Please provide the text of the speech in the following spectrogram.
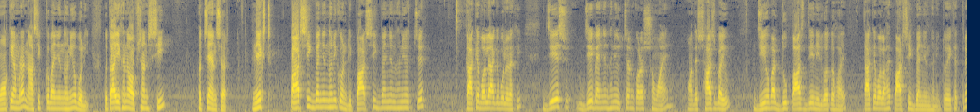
মকে আমরা নাসিক্য ব্যঞ্জনধ্বনিও বলি। তো তাই এখানে অপশান সি হচ্ছে অ্যান্সার নেক্সট পার্শ্বিক ব্যঞ্জনধ্বনি কোনটি? পার্শ্বিক ব্যঞ্জনধ্বনি হচ্ছে, কাকে বলে আগে বলে রাখি, যে যে ব্যঞ্জনধ্বনি উচ্চারণ করার সময় আমাদের শ্বাসবায়ু জিহবার দু পাশ দিয়ে নির্গত হয় তাকে বলা হয় পার্শ্বিক ব্যঞ্জনধ্বনি। তো এক্ষেত্রে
